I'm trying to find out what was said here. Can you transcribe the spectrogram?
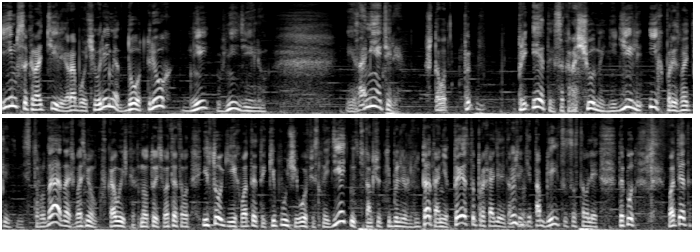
им сократили рабочее время до трех дней в неделю и заметили, что вот при этой сокращенной неделе их производительность труда, знаешь, возьмем в кавычках, но то есть вот это вот итоги их вот этой кипучей офисной деятельности, там все-таки были результаты, они тесты проходили, там угу. всякие таблицы составляли. Так вот, вот это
